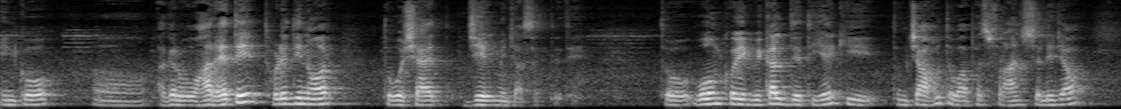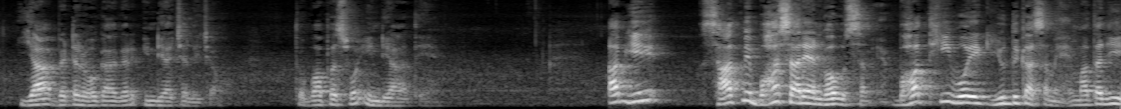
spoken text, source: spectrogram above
इनको अगर वो वहाँ रहते थोड़े दिन और तो वो शायद जेल में जा सकते थे। तो वो उनको एक विकल्प देती है कि तुम चाहो तो वापस फ्रांस चले जाओ, या बेटर होगा अगर इंडिया चले जाओ। तो वापस वो इंडिया आते हैं। अब ये साथ में बहुत सारे अनुभव उस समय, बहुत ही वो एक युद्ध का समय है। माता जी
